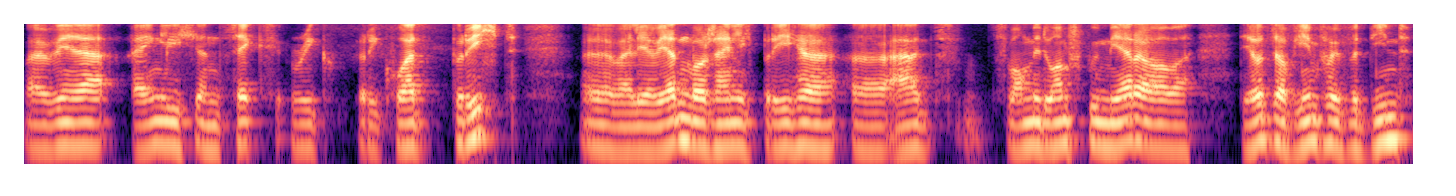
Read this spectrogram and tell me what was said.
weil wer eigentlich einen Sack-Rekord bricht, äh, weil er werden wahrscheinlich Brecher äh, auch zwar mit einem Spiel mehr, aber der hat es auf jeden Fall verdient.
